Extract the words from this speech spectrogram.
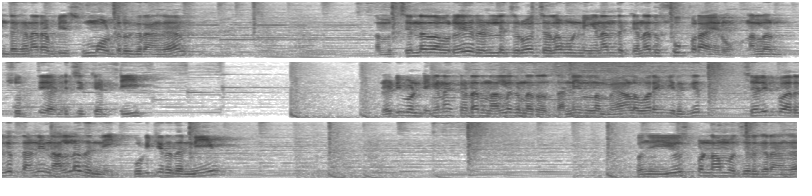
இந்த கிணறு அப்படியே சும்மா விட்டுருக்குறாங்க. நம்ம சின்னதாக ஒரு ரெண்டு லட்ச ரூபா செலவு பண்ணிங்கன்னா அந்த கிணறு சூப்பராகிடும் நல்லா சுற்றி அடித்து கட்டி ரெடி பண்ணிட்டீங்கன்னா கிணறு நல்ல கிணறு தண்ணி நல்லா மேலே வரைக்கும் இருக்குது செழிப்பாக இருக்குது தண்ணி நல்ல தண்ணி. குடிக்கிற தண்ணி கொஞ்சம் யூஸ் பண்ணாமல் வச்சுருக்கிறாங்க.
